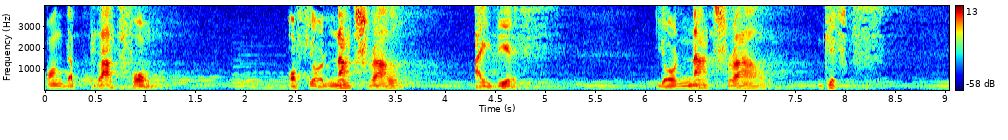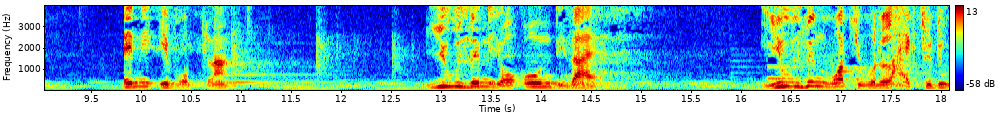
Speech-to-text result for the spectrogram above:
on the platform of your natural ideas, your natural gifts. Any evil plan using your own desires, using what you would like to do,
